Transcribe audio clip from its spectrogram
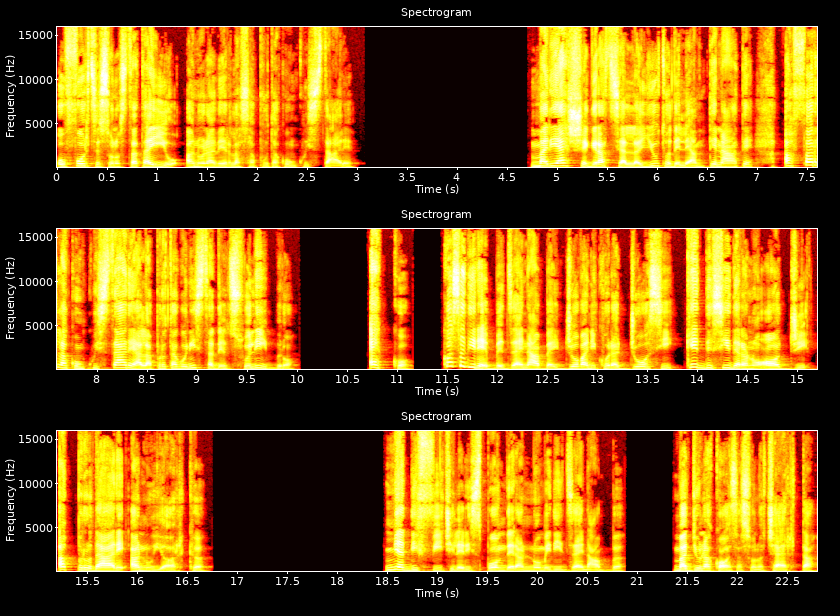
o forse sono stata io a non averla saputa conquistare. Ma riesce, grazie all'aiuto delle antenate, a farla conquistare alla protagonista del suo libro. Ecco, cosa direbbe Zainab ai giovani coraggiosi che desiderano oggi approdare a New York? Mi è difficile rispondere a nome di Zainab, ma di una cosa sono certa.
